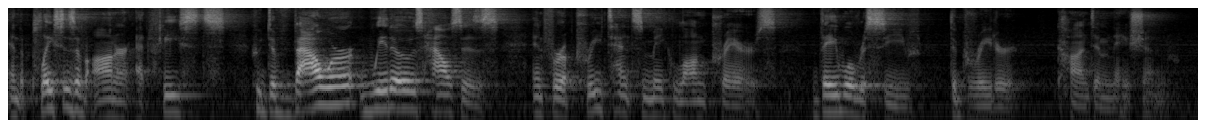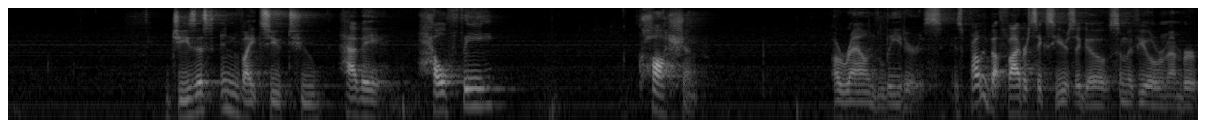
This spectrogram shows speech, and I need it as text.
and the places of honor at feasts, who devour widows' houses and for a pretense make long prayers, they will receive the greater condemnation. Jesus invites you to have a healthy caution around leaders. It's probably about five or six years ago, some of you will remember,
